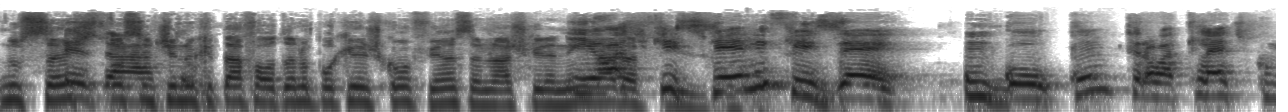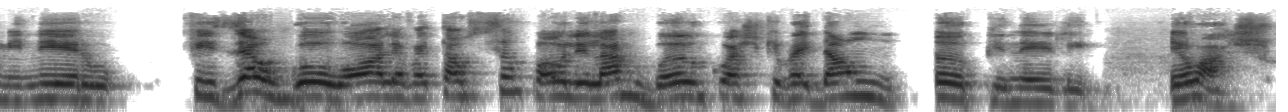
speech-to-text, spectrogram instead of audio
No Sanches, estou sentindo que está faltando um pouquinho de confiança. Não acho que ele nem e nada eu acho que físico. se ele fizer um gol contra o Atlético Mineiro, fizer o gol, olha, vai estar o São Paulo lá no banco, acho que vai dar um up nele. Eu acho.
